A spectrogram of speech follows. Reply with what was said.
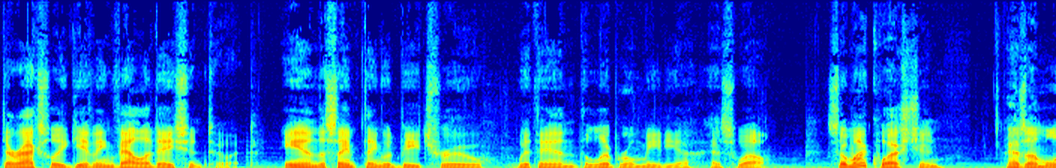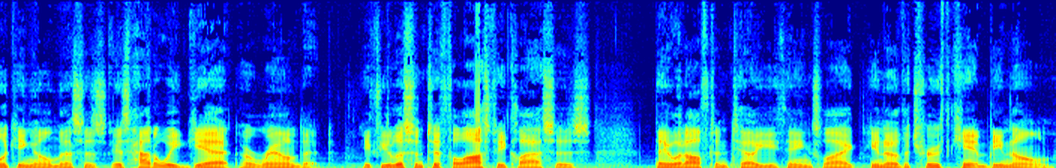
they're actually giving validation to it. And the same thing would be true within the liberal media as well. So, my question as I'm looking on this is, is how do we get around it? If you listen to philosophy classes, they would often tell you things like, you know, the truth can't be known.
